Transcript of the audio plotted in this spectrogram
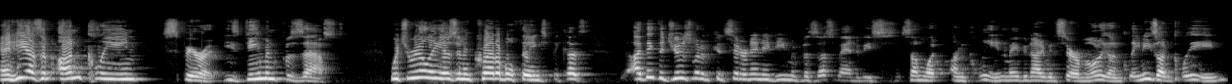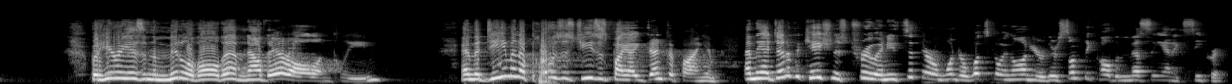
And he has an unclean spirit. He's demon possessed, which really is an incredible thing because I think the Jews would have considered any demon possessed man to be somewhat unclean, maybe not even ceremonially unclean. He's unclean. But here he is in the middle of all them. Now they're all unclean. And the demon opposes Jesus by identifying him. And the identification is true. And you'd sit there and wonder what's going on here. There's something called the messianic secret.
